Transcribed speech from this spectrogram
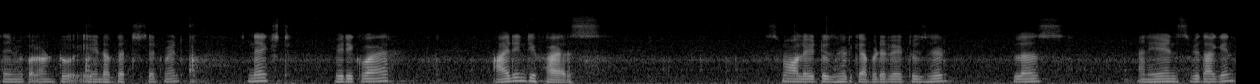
semicolon to end of that statement. Next we require identifiers. Small a to z capital a to z plus and ends with again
